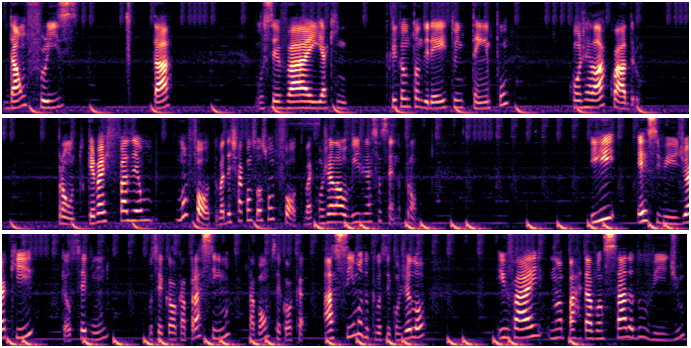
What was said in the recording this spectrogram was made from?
dar um freeze, tá? Você vai aqui clica no botão direito em tempo, congelar quadro. Pronto, que vai fazer um, uma foto, vai deixar como se fosse uma foto, vai congelar o vídeo nessa cena, pronto. E esse vídeo aqui, que é o segundo, você coloca para cima, tá bom? Você coloca acima do que você congelou e vai numa parte avançada do vídeo.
